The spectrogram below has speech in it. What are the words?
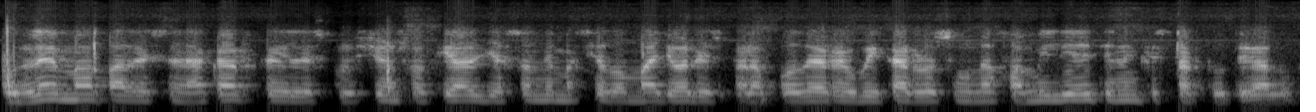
problema, padres en la cárcel, exclusión social, ya son demasiado mayores para poder reubicarlos en una familia y tienen que estar tutelados.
